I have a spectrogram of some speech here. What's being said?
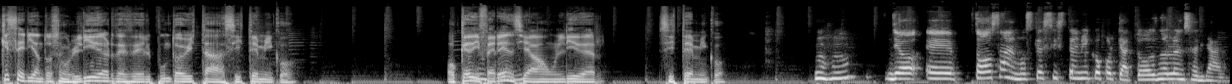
¿Qué sería entonces un líder desde el punto de vista sistémico? ¿O qué diferencia a un líder sistémico? Yo, eh, todos sabemos que es sistémico porque a todos nos lo enseñaron.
